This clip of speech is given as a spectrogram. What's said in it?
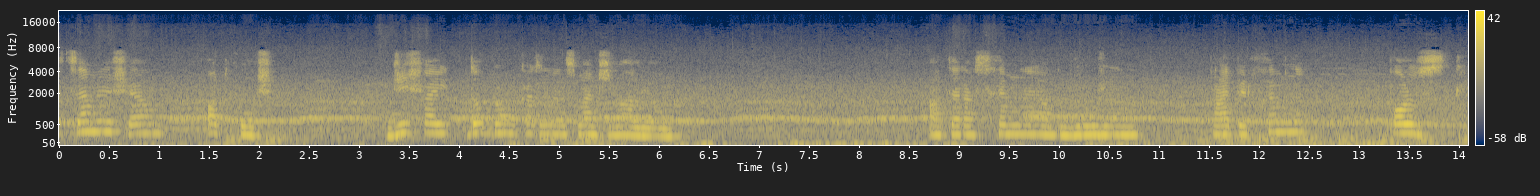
chcemy się odkuć. Dzisiaj dobrą okazję jest mecz z Walią. A teraz hymny obu drużyn. Najpierw hymn Polski.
